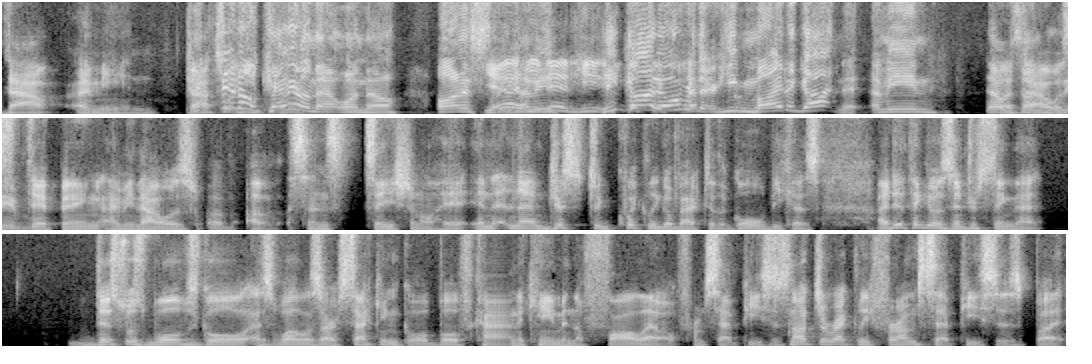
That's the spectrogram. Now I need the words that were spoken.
that. I mean, that's did what okay did. on that one though. Honestly, Yeah, I he mean, did. He- he got over there. He might have gotten it. I mean, that but was that was dipping. I mean, that was a, a sensational hit. And and then just to quickly go back to the goal because I did think it was interesting that this was Wolves' goal as well as our second goal. Both kind of came in the fallout from set pieces, not directly from set pieces, but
